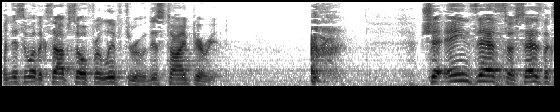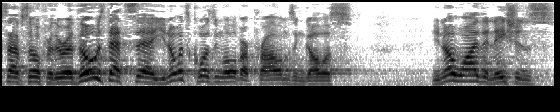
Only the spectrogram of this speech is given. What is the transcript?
And this is what the Ksav Sofer lived through, this time period. She'ein zeh, so says the Ksav Sofer, there are those that say, you know what's causing all of our problems in Gullus? You know why the nations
